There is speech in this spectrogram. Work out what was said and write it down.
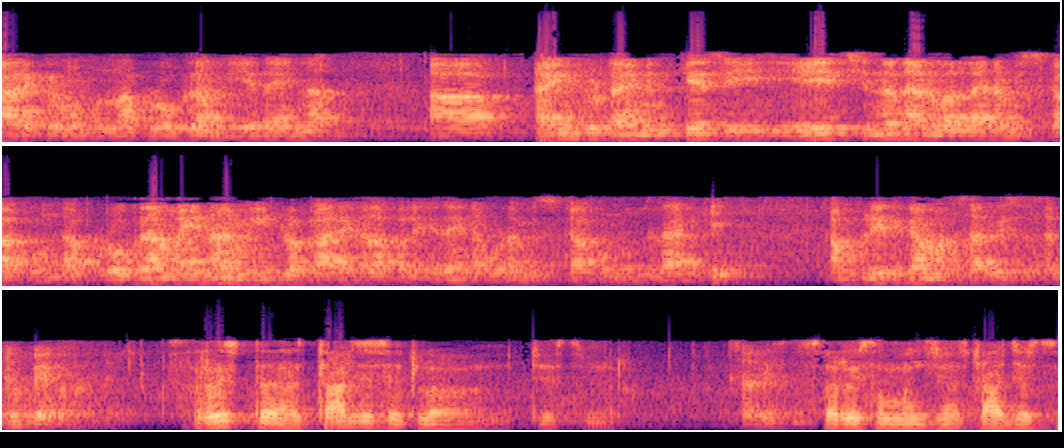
కార్యక్రమం ఉన్నా ప్రోగ్రామ్ ఏదైనా time to time in case ఏ చిన్నదాని వల్ల అయినా మిస్ కాకుండా ప్రోగ్రామ్ అయినా మీ ఇంట్లో కార్యకలాపాలు ఏదైనా కూడా మిస్ కాకుండా ఉండడానికి కంప్లీట్గా మన సర్వీసెస్ అన్ని ఉపయోగపడతాయి. సర్వీస్ చార్జెస్ ఎట్లా చేస్తున్నారు? సర్వీస్ సర్వీస్ సంబంధించిన చార్జెస్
